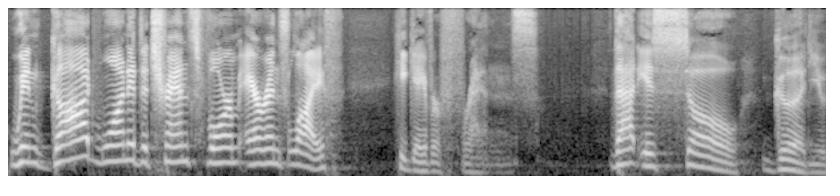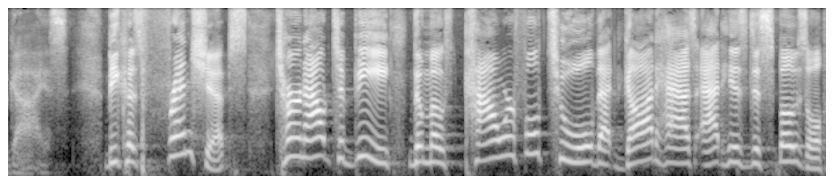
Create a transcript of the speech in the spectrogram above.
When God wanted to transform Erin's life, he gave her friends. That is so good, you guys. Because friendships turn out to be the most powerful tool that God has at his disposal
